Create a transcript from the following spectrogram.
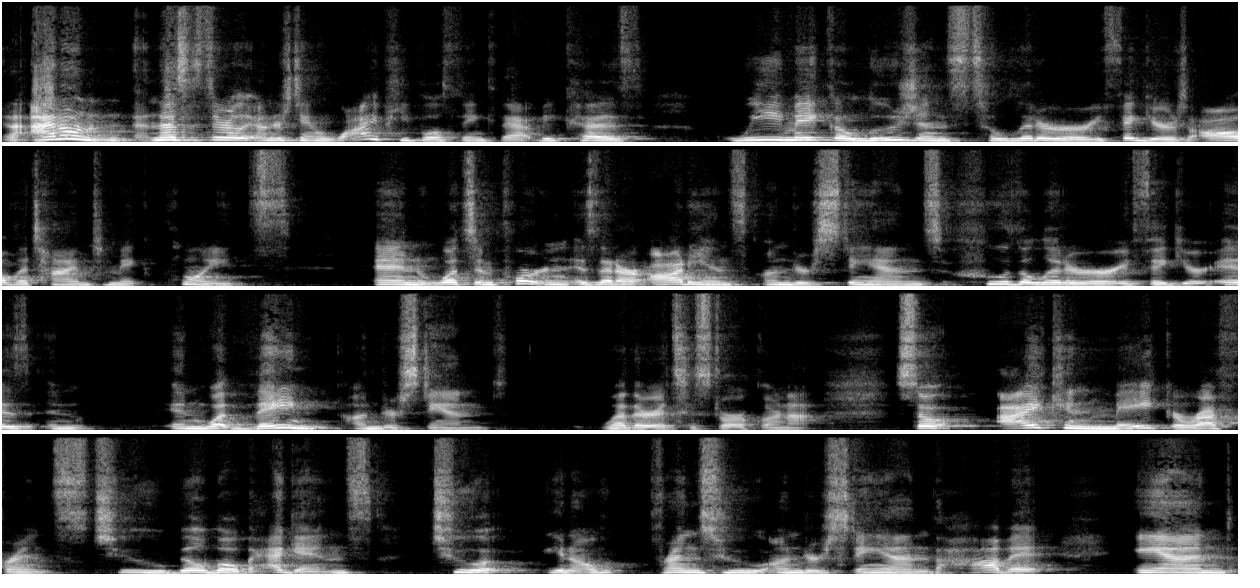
And i don't necessarily understand why people think that because we make allusions to literary figures all the time to make points. And what's important is that our audience understands who the literary figure is and in what they understand whether it's historical or not. So I can make a reference to Bilbo Baggins to you know friends who understand The Hobbit, and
